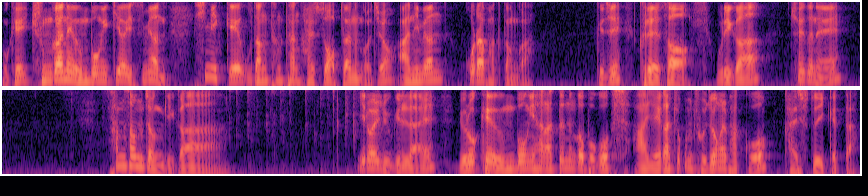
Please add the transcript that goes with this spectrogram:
오케이? 중간에 음봉이 끼어 있으면 힘있게 우당탕탕 갈 수 없다는 거죠. 아니면 꼬라박던가. 그지? 그래서 우리가 최근에 삼성전기가 1월 6일 날 이렇게 음봉이 하나 뜨는 거 보고 아 얘가 조금 조정을 받고 갈 수도 있겠다.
